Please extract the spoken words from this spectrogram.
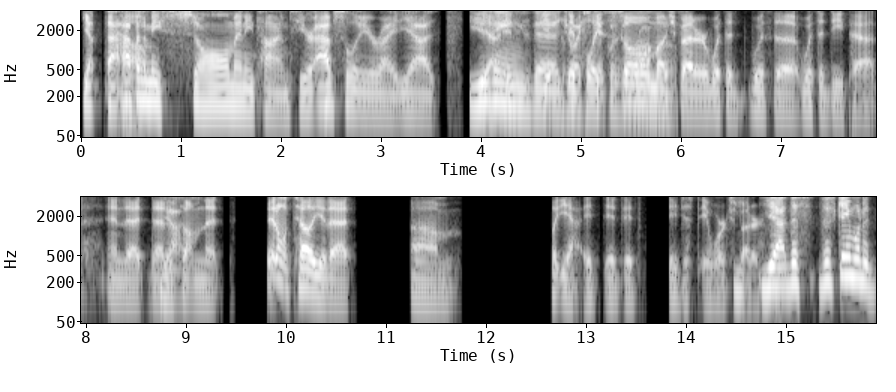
yep that happened to Um, me so many times you're absolutely right yeah using Yeah, the it, joystick it plays was so much move. better with the with the with the D-pad, and that that is Yeah. something that they don't tell you that. Um, but yeah, it it it it just it works better. Yeah, this this game would have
